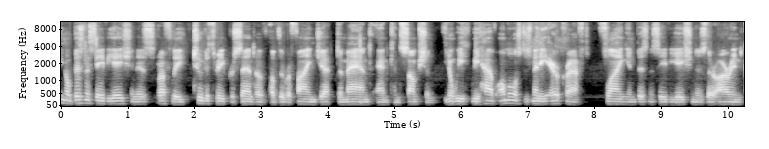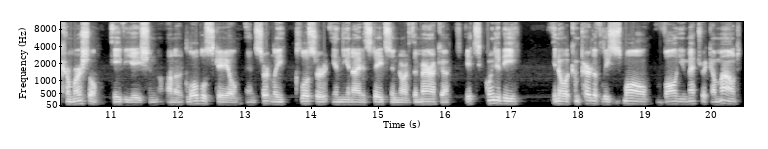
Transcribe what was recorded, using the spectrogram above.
You know, business aviation is roughly 2 to 3% of, of the refined jet demand and consumption. You know, we, we have almost as many aircraft flying in business aviation as there are in commercial aviation on a global scale, and certainly closer in the United States and North America. It's going to be, you know, a comparatively small volumetric amount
